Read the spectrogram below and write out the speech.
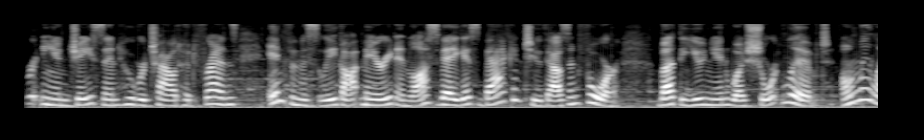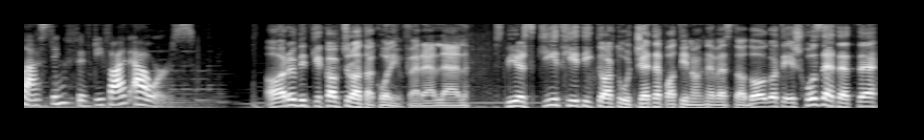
Brittany and Jason, who were childhood friends, infamously got married in Las Vegas back in 2004, but the union was short lived, only lasting 55 hours. A rövidke kapcsolata Colin Ferrellel. Spears két hétig tartó csetepatinak nevezte a dolgot, és hozzátette,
